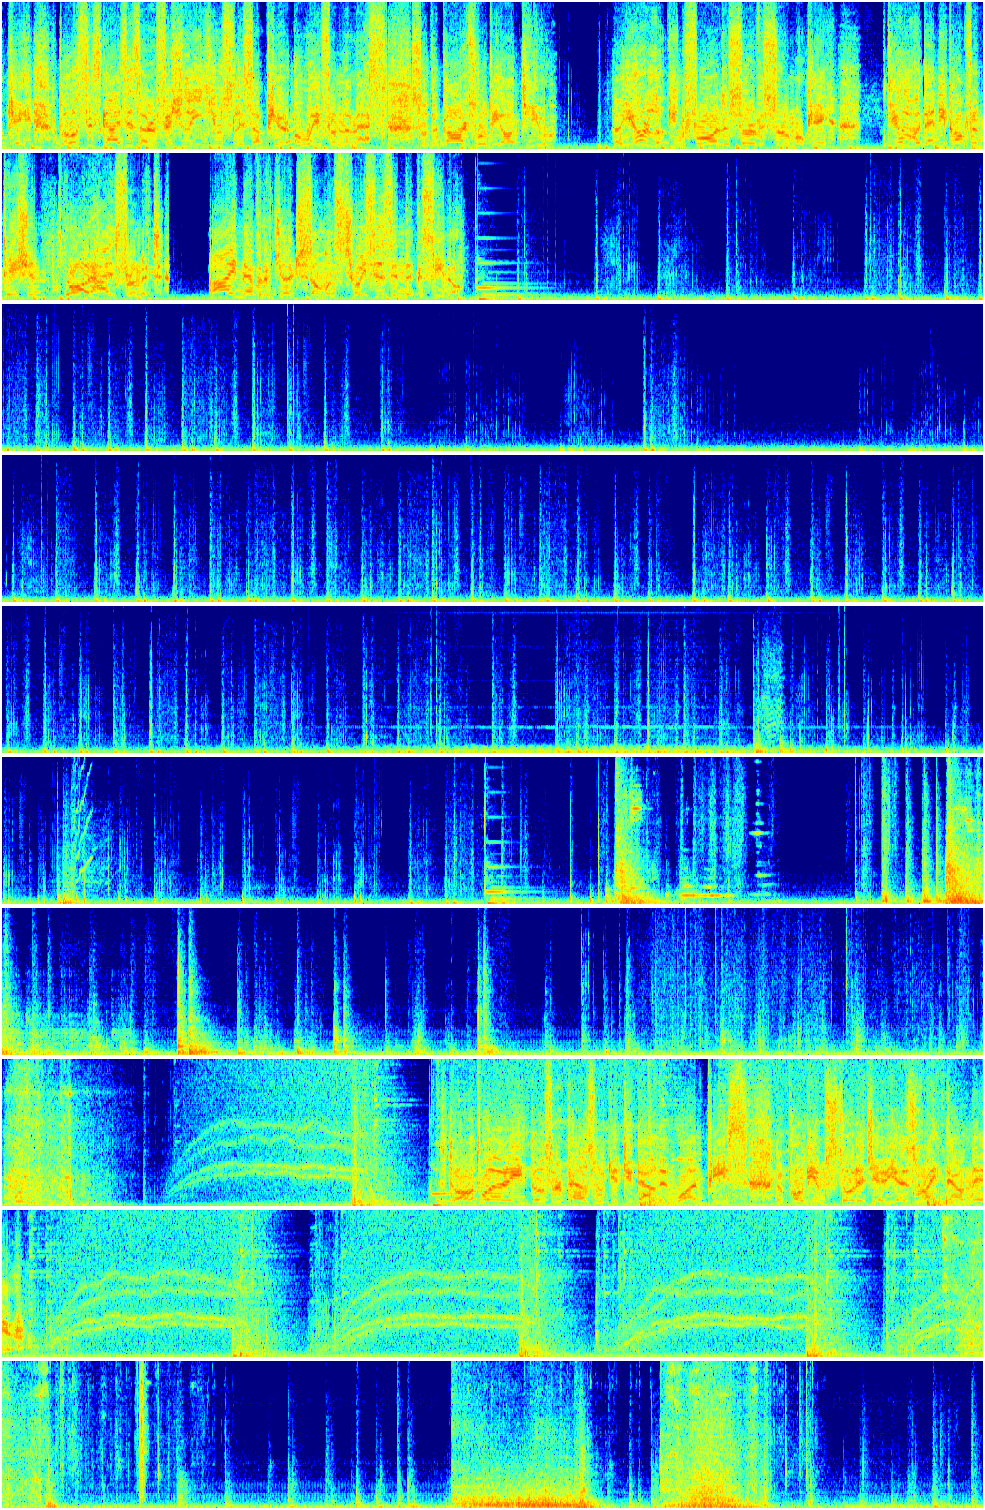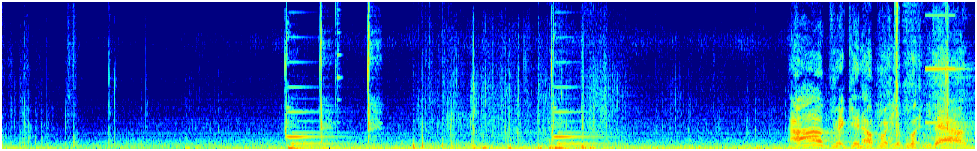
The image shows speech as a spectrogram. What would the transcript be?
Okay, those disguises are officially useless up here away from the mess, so the guards will be onto you. Now you're looking for the service room, okay? Deal with any confrontation or hide from it. I never judge someone's choices in the casino. Repels will get you down in one piece. The podium storage area is right down there. Picking up what you're putting down.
